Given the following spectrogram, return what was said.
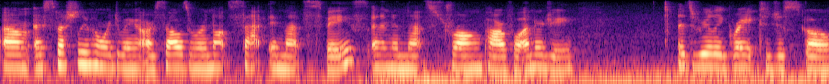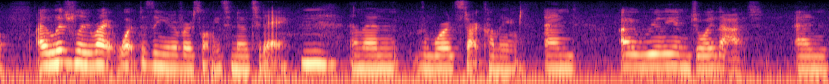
Um, especially when we're doing it ourselves, we're not sat in that space and in that strong, powerful energy. It's really great to just go. I literally write, "What does the universe want me to know today?" Mm. and then the words start coming and i really enjoy that and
